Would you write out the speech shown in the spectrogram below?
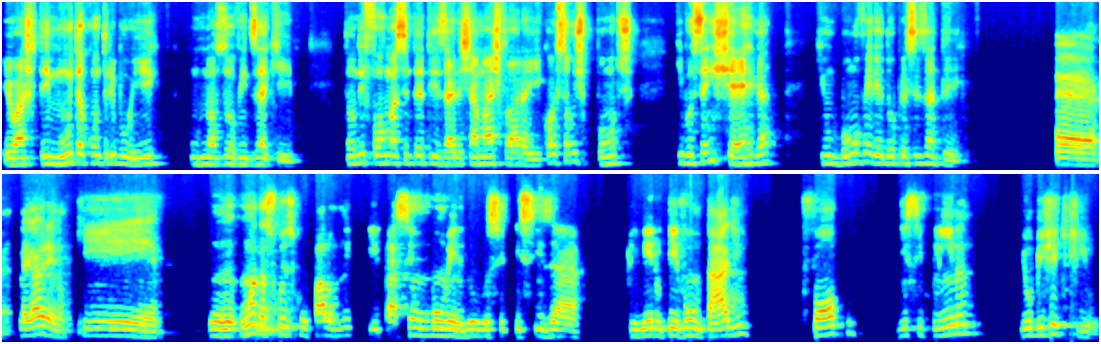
eu acho que tem muito a contribuir com os nossos ouvintes aqui. Então, de forma a sintetizar e deixar mais claro aí, quais são os pontos que você enxerga que um bom vendedor precisa ter? Legal, Irene, que uma das coisas que eu falo muito é que para ser um bom vendedor você precisa primeiro ter vontade, foco, disciplina e objetivo.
